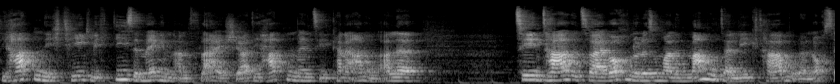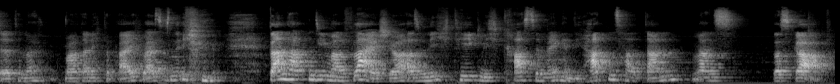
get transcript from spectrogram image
die hatten nicht täglich diese Mengen an Fleisch. Ja? Die hatten, wenn sie, keine Ahnung, alle zehn Tage, zwei Wochen oder so mal einen Mammut erlegt haben, oder noch seltener, war da nicht dabei, ich weiß es nicht, dann hatten die mal Fleisch. Ja? Also nicht täglich krasse Mengen. Die hatten es halt dann, wenn es das gab.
